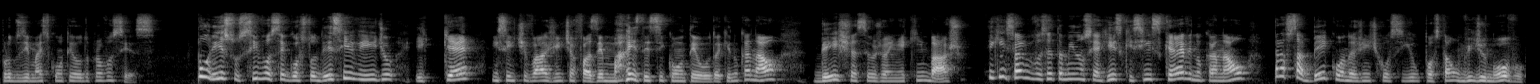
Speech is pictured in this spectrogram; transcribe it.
produzir mais conteúdo para vocês. Por isso, se você gostou desse vídeo e quer incentivar a gente a fazer mais desse conteúdo aqui no canal, deixa seu joinha aqui embaixo. E quem sabe você também não se arrisca e se inscreve no canal para saber quando a gente conseguiu postar um vídeo novo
